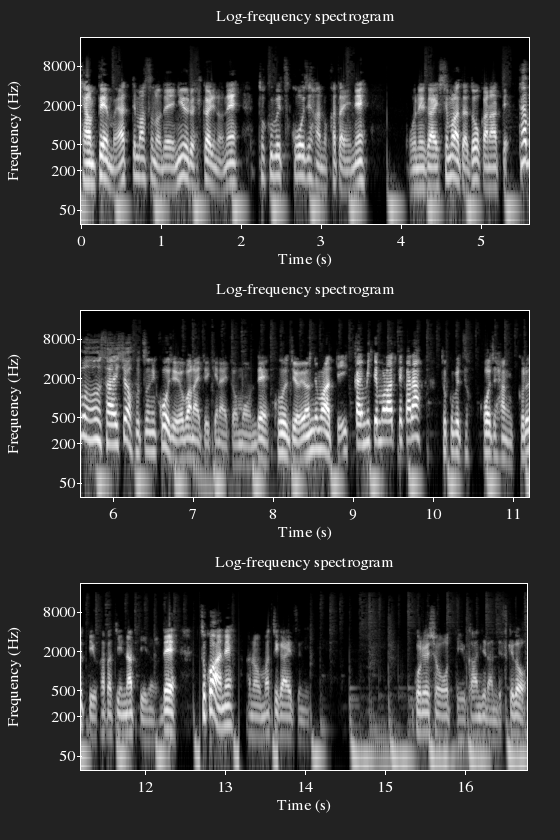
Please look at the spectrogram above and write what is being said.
キャンペーンもやってますので、 NURO 光のね、特別工事班の方にね、お願いしてもらったらどうかなって。多分、最初は普通に工事を呼ばないといけないと思うんで、工事を呼んでもらって、一回見てもらってから、特別工事班が来るっていう形になっているので、そこはね、あの、間違えずに、ご了承っていう感じなんですけど、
